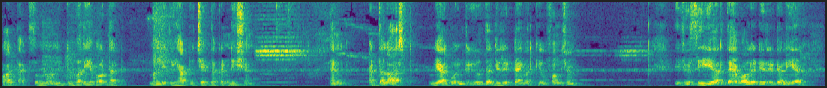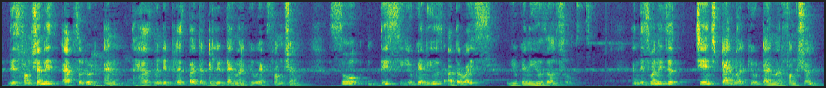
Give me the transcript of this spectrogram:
callback. So no need to worry about that. Only we have to check the condition. And at the last we are going to use the delete timer queue function if you see here they have already written here this function is absolute and has been replaced by the delete timer queue x function. So this you can use otherwise you can use also. And this one is a change timer queue timer function.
